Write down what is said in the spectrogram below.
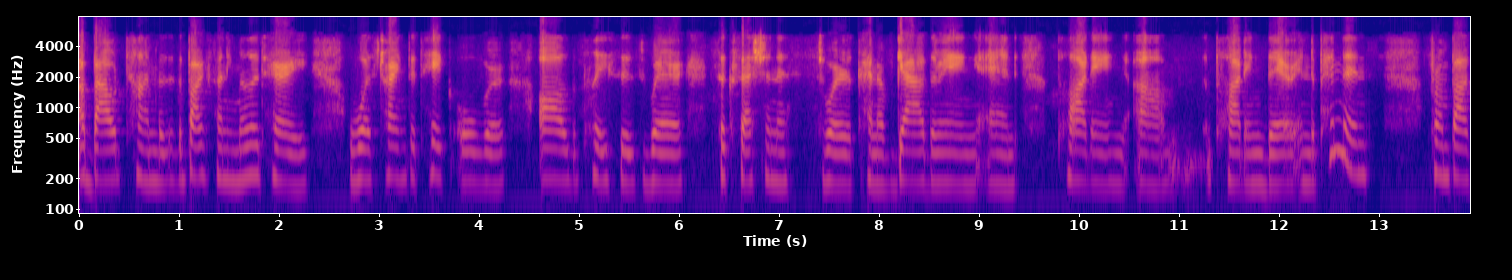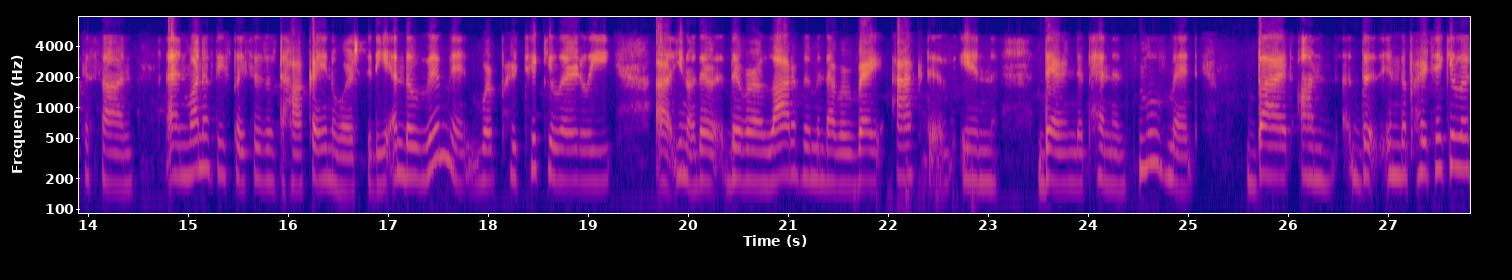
about time that the Pakistani military was trying to take over all the places where secessionists were kind of gathering and plotting um, plotting their independence from Pakistan. And one of these places was Dhaka University, and the women were particularly, uh, you know, there there were a lot of women that were very active in their independence movement. But on the in the particular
